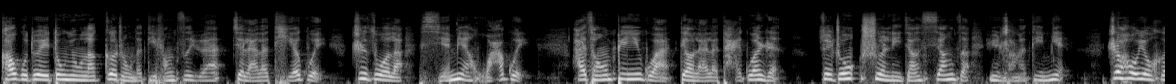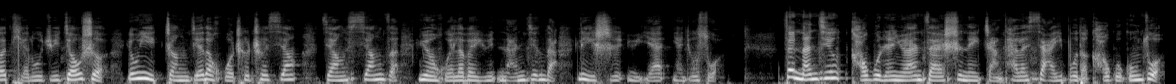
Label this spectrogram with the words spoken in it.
考古队动用了各种的地方资源，借来了铁轨，制作了斜面滑轨，还从殡仪馆调来了抬棺人，最终顺利将箱子运上了地面。之后又和铁路局交涉，用一整节的火车车厢将箱子运回了位于南京的历史语言研究所。在南京，考古人员在室内展开了下一步的考古工作。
